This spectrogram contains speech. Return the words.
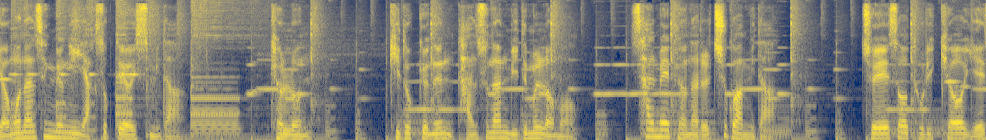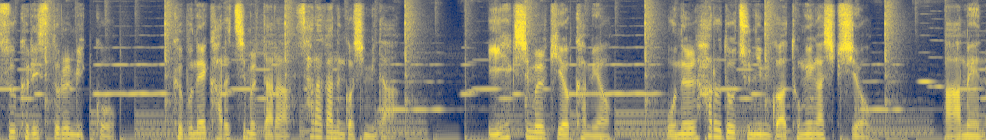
영원한 생명이 약속되어 있습니다. 결론. 기독교는 단순한 믿음을 넘어 삶의 변화를 추구합니다. 죄에서 돌이켜 예수 그리스도를 믿고 그분의 가르침을 따라 살아가는 것입니다. 이 핵심을 기억하며 오늘 하루도 주님과 동행하십시오. 아멘.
